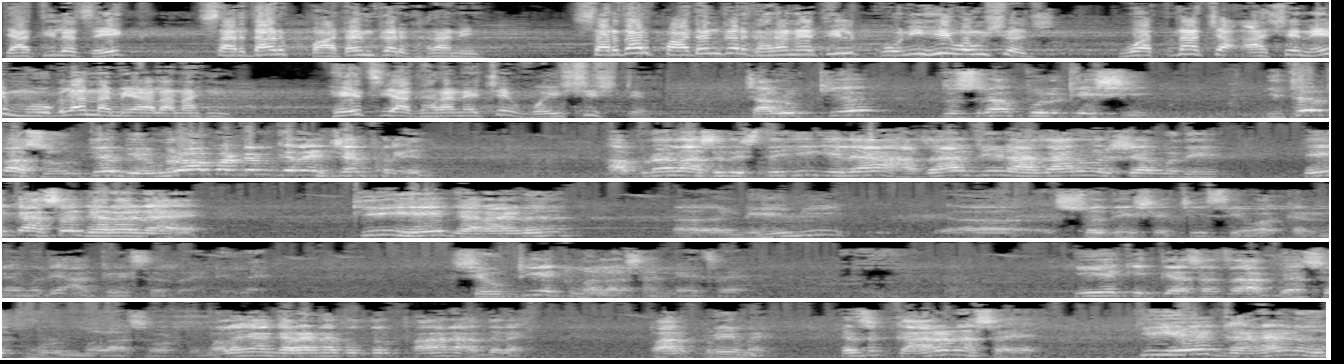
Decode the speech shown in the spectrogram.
त्यातीलच एक सरदार पाटणकर घराणे. सरदार पाटणकर घराण्यातील कोणीही वंशज वतनाच्या आशेने मोगलांना मिळाला नाही. हेच या घराण्याचे वैशिष्ट्य. चालुक्य दुसरा पुलकेशी. इथं पासून ते भीमराव पाटणकर यांच्यापर्यंत. आपणाला असं दिसते की गेल्या हजार दीड हजार वर्षामध्ये एक असं घराणं आहे की हे घराणं नेहमी स्वदेशाची सेवा करण्यामध्ये अग्रेसर राहिलेलं आहे. शेवटी एक मला सांगायचं आहे. ही एक इतिहासाचा अभ्यासक म्हणून मला असं वाटतं. मला या घराण्याबद्दल फार आदर आहे फार प्रेम आहे. त्याचं कारण असं आहे की हे घराणं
